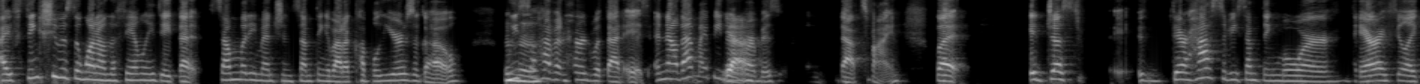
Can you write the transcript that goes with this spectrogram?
i think she was the one on the family date that somebody mentioned something about a couple years ago we still haven't heard what that is and now that might be none of Mm-hmm. Our business that's fine but it just there has to be something more there i feel like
